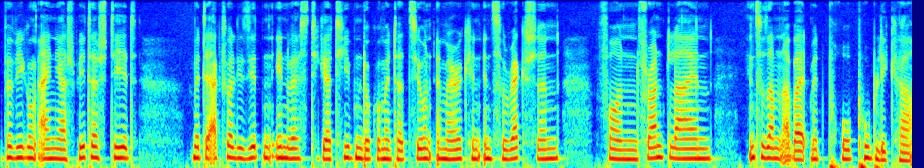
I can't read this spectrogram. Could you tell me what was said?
Bewegung ein Jahr später steht – mit der aktualisierten investigativen Dokumentation American Insurrection von Frontline in Zusammenarbeit mit ProPublica.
